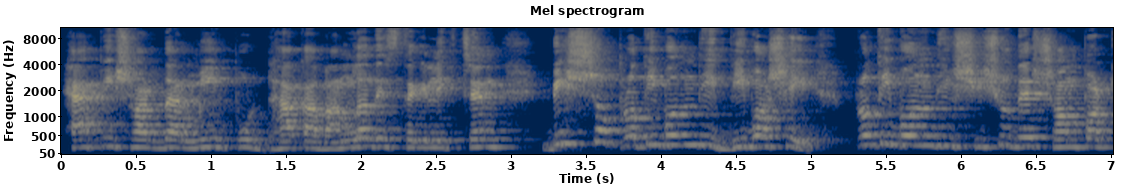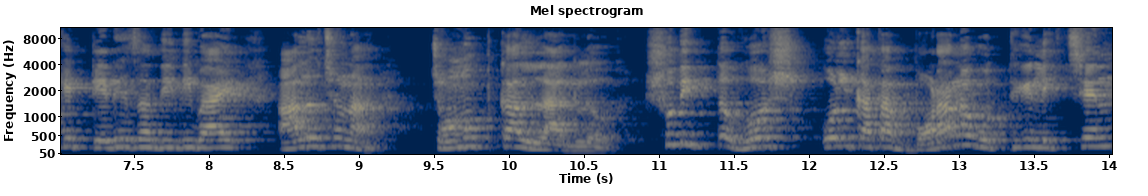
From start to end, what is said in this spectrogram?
হ্যাপি সর্দার মিরপুর, ঢাকা, বাংলাদেশ থেকে লিখছেন, বিশ্ব প্রতিবন্ধী দিবসে প্রতিবন্ধী শিশুদের সম্পর্কে টেরেসা দিদিভাইয়ের আলোচনা চমৎকার লাগল। সুদীপ্ত ঘোষ কলকাতা বরানগর থেকে লিখছেন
